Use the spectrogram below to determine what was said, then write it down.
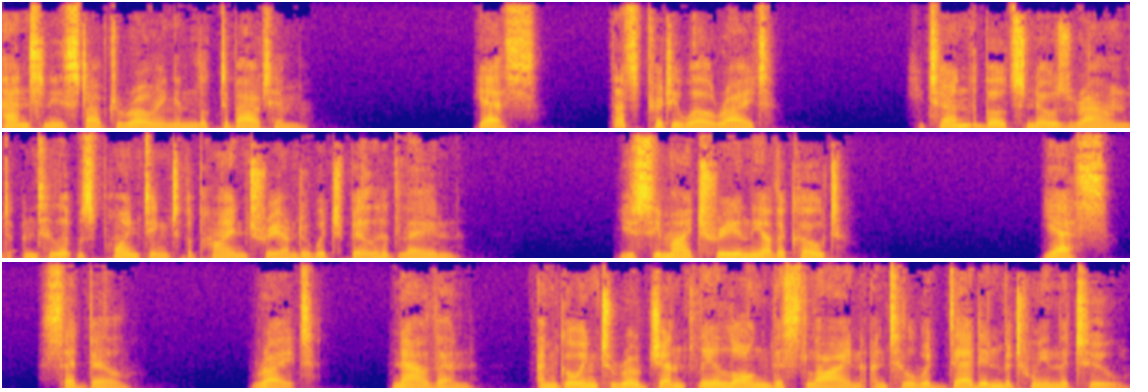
Antony stopped rowing and looked about him. "Yes, that's pretty well right." He turned the boat's nose round until it was pointing to the pine tree under which Bill had lain. "You see my tree in the other coat?" "Yes," said Bill. "Right. Now then, I'm going to row gently along this line until we're dead in between the two.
